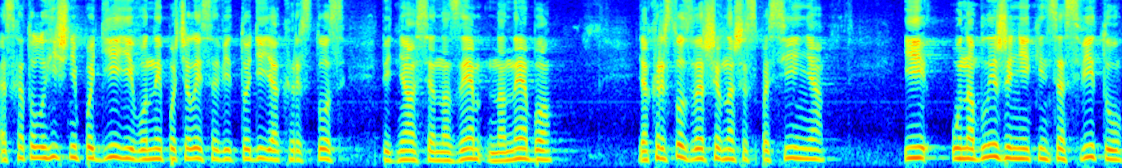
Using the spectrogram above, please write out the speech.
Есхатологічні події вони почалися відтоді, як Христос піднявся на, зем... на небо, як Христос звершив наше спасіння, і у наближенні кінця світу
